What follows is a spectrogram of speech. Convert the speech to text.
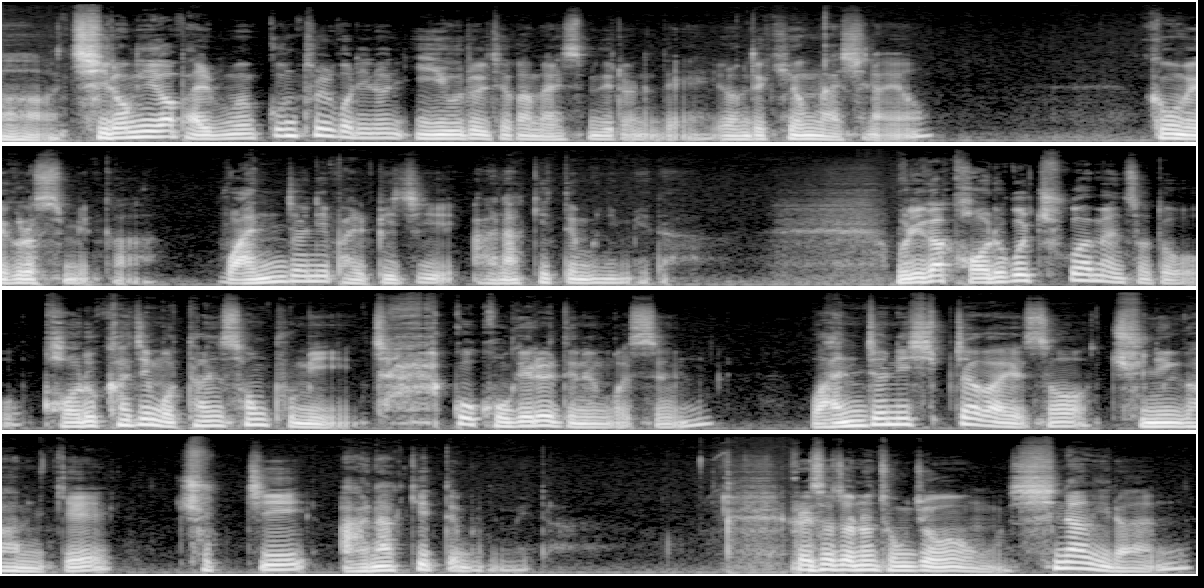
아, 지렁이가 밟으면 꿈틀거리는 이유를 제가 말씀드렸는데 여러분들 기억나시나요? 그건 왜 그렇습니까? 완전히 밟히지 않았기 때문입니다. 우리가 거룩을 추구하면서도 거룩하지 못한 성품이 자꾸 고개를 드는 것은 완전히 십자가에서 주님과 함께 죽지 않았기 때문입니다. 그래서 저는 종종 신앙이란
